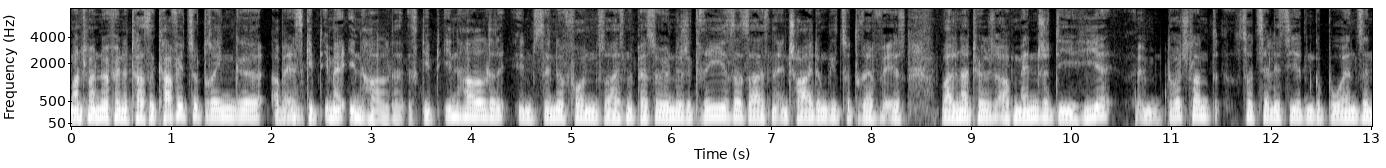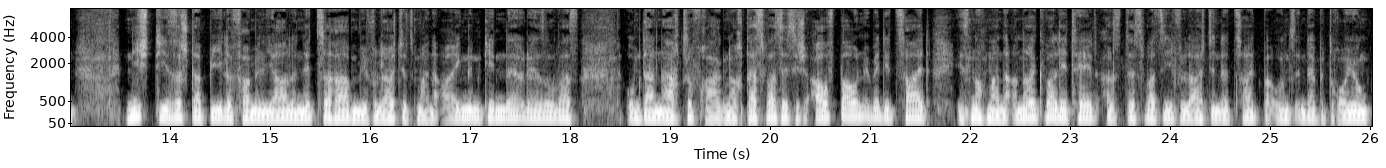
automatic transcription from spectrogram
manchmal nur für eine Tasse Kaffee zu trinken, aber es gibt immer Inhalte. Es gibt Inhalte im Sinne von, sei es eine persönliche Krise, sei es eine Entscheidung, die zu treffen ist, weil natürlich auch Menschen, die hier in Deutschland sozialisierten geboren sind, nicht diese stabile familiale Netze haben, wie vielleicht jetzt meine eigenen Kinder oder sowas, um da nachzufragen. Auch das, was sie sich aufbauen über die Zeit, ist nochmal eine andere Qualität als das, was sie vielleicht in der Zeit bei uns in der Betreuung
